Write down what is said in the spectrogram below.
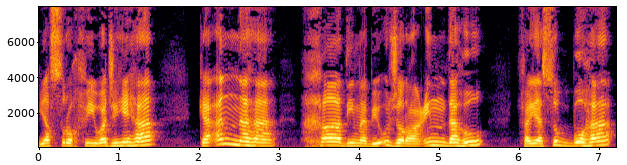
يصرخ في وجهها كأنها خادمة بأجرة عنده فيسبها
